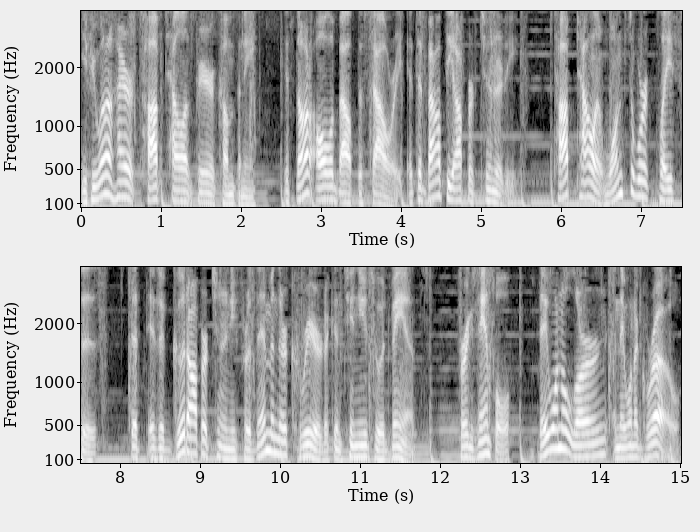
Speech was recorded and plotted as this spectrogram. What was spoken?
If you want to hire top talent for your company, it's not all about the salary, it's about the opportunity. Top talent wants to work places that is a good opportunity for them in their career to continue to advance. For example, they want to learn and they want to grow.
